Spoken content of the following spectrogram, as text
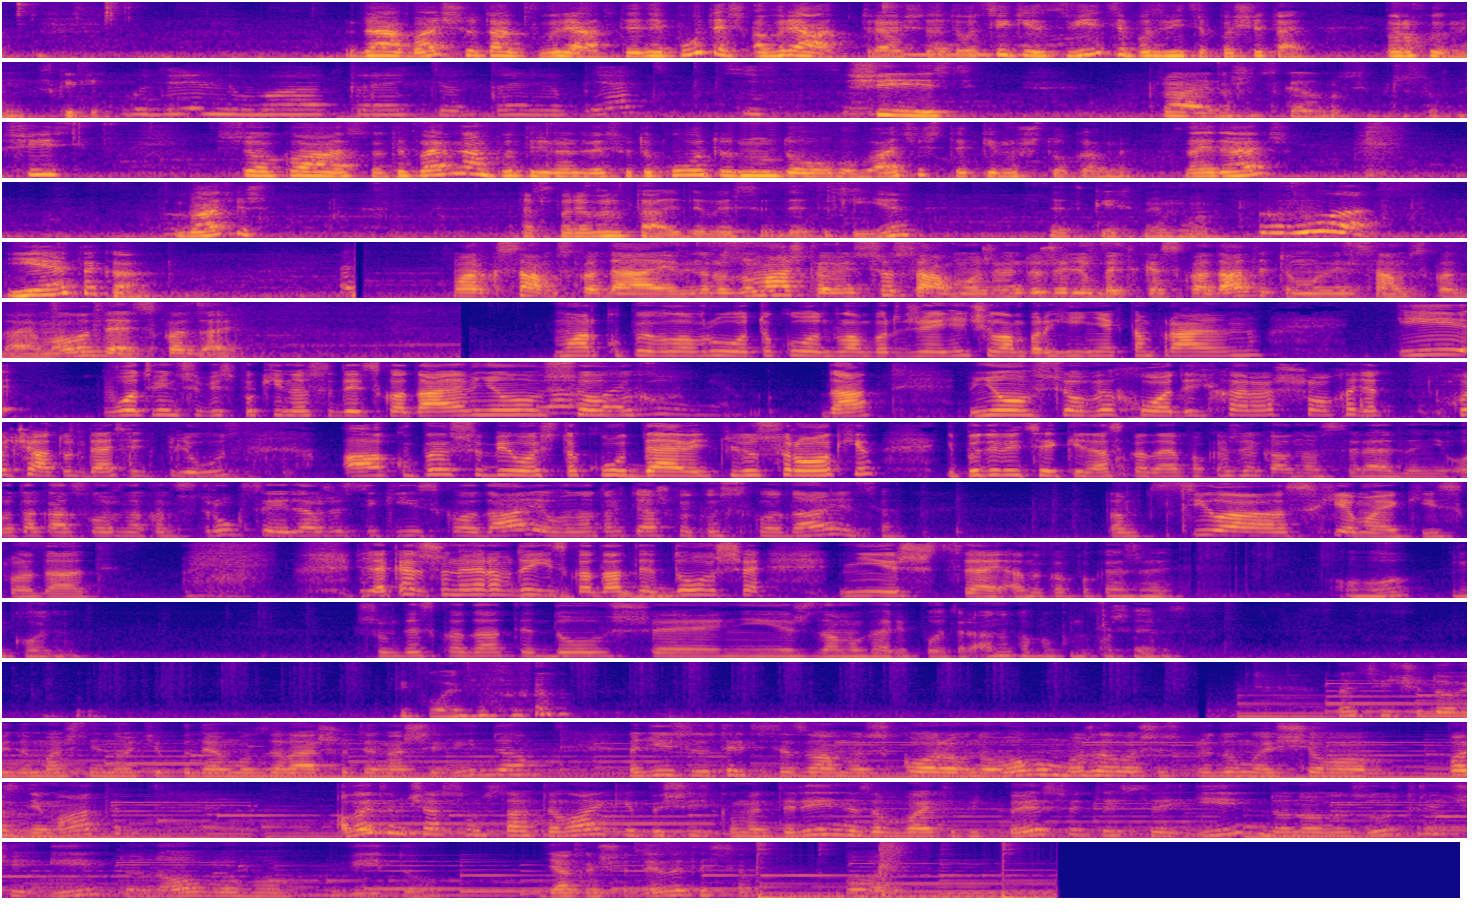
Да, бачиш, отак в ряд. Ти не путаєш, а в ряд треба читати. От скільки звідси по звідси посчитай. Порахуй мені, скільки? Один, два, три, чотири, п'ять, шість. Шість. Правильно, що ти сказала, всі присутні. Шість. Все, класно. Тепер нам потрібно дивись отаку от одну довгу, бачиш, такими штуками. Знайдеш? Бачиш? Так перевертай, дивися, де такі є, де таких нема. Вот. Є така? Марк сам складає, він розумашка, він все сам може. Він дуже любить таке складати, тому він сам складає. Молодець, складай. Марк купив лавру таку от Ламборджині чи Ламборгіні, як там правильно. І от він собі спокійно сидить, складає, в нього все виходить. Да? В нього все виходить хорошо, хоча, хоча тут 10 плюс. А купив собі ось таку 9 плюс років. І подивіться, як Ілля складає, покажи, яка вона всередині. Отака сложна конструкція. Ілля вже стільки її складає, вона так тяжко якось складається. Там ціла схема якісь складати. Ілля каже, що, мабуть, буде її складати довше, ніж цей. А ну-ка покажи. Ого, прикольно. Що буде складати довше, ніж замок Гаррі Поттера. А ну-ка покрути ще раз. Прикольно. На цій чудовій домашній ноті будемо завершувати наше відео. Надіюся, зустрітися з вами скоро в новому. Можливо, щось придумаю, що вам познімати. А ви тим часом ставте лайки, пишіть коментарі, не забувайте підписуйтеся і до нових зустрічей і до нового відео. Дякую, що дивитеся. Бувайте!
